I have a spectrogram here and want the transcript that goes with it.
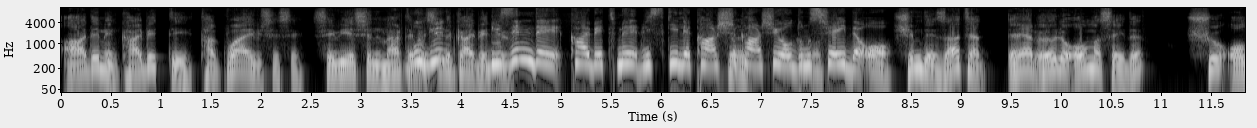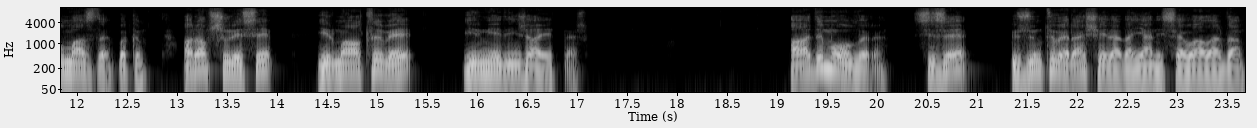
Adem'in kaybettiği takva elbisesi, seviyesini, mertebesini Bugün kaybediyor. Bizim de kaybetme riskiyle karşı Evet. karşıya olduğumuz şey de o. Şimdi zaten eğer öyle olmasaydı şu olmazdı. Bakın Arap suresi 26 ve 27. ayetler. Adem oğulları size üzüntü veren şeylerden yani sevalardan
